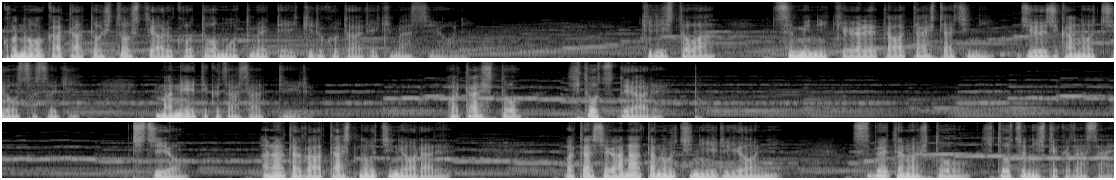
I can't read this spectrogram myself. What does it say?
このお方と一つであることを求めて生きることができますように。キリストは罪に汚れた私たちに十字架の血を注ぎ、招いてくださっている。私と一つであれ、と。父よ、あなたが私のうちにおられ、私があなたのうちにいるように、すべての人を一つにしてください。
